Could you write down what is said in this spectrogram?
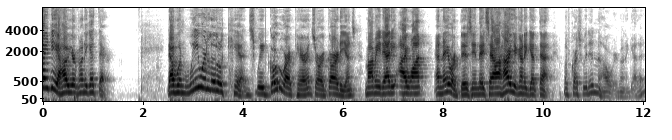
idea how you're going to get there. Now, when we were little kids, we'd go to our parents or our guardians, Mommy, Daddy, I want, and they were busy, and they'd say, oh, how are you going to get that? Well, of course, we didn't know how we were going to get it.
